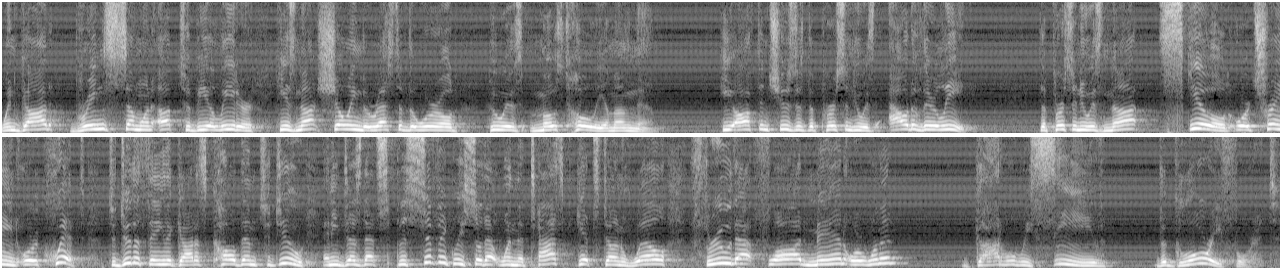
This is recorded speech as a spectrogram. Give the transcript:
When God brings someone up to be a leader, He is not showing the rest of the world who is most holy among them. He often chooses the person who is out of their league, the person who is not skilled or trained or equipped to do the thing that God has called them to do. And he does that specifically so that when the task gets done well through that flawed man or woman, God will receive the glory for it.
